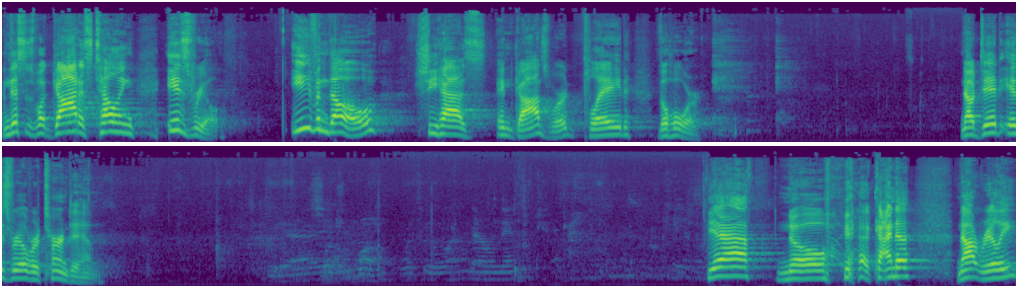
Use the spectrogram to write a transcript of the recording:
And this is what God is telling Israel. Even though she has, in God's word, played the whore. Now, did Israel return to him? Yeah, no, yeah, kind of, not really.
